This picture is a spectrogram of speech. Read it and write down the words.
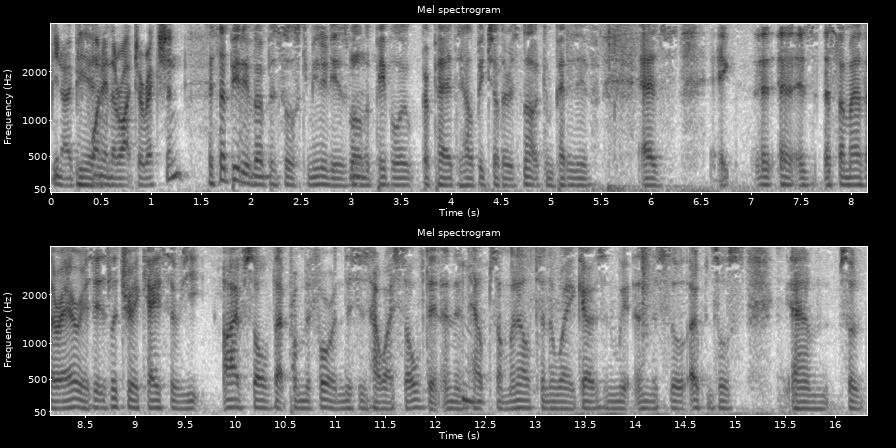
you know be Mm-hmm. Yeah. pointing in the right direction. It's that beauty of open source community as well. Mm. That people are prepared to help each other. It's not competitive as as, as some other areas. It's literally a case of you, I've solved that problem before, and this is how I solved it, and then help someone else, and away it goes. And, we, and this sort of open source um, sort of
